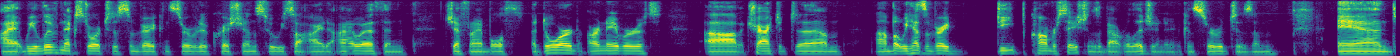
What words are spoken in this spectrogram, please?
I we lived next door to some very conservative Christians who we saw eye to eye with, and Jeff and I both adored our neighbors, uh, attracted to them. Um, but we had some very deep conversations about religion and conservatism. And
